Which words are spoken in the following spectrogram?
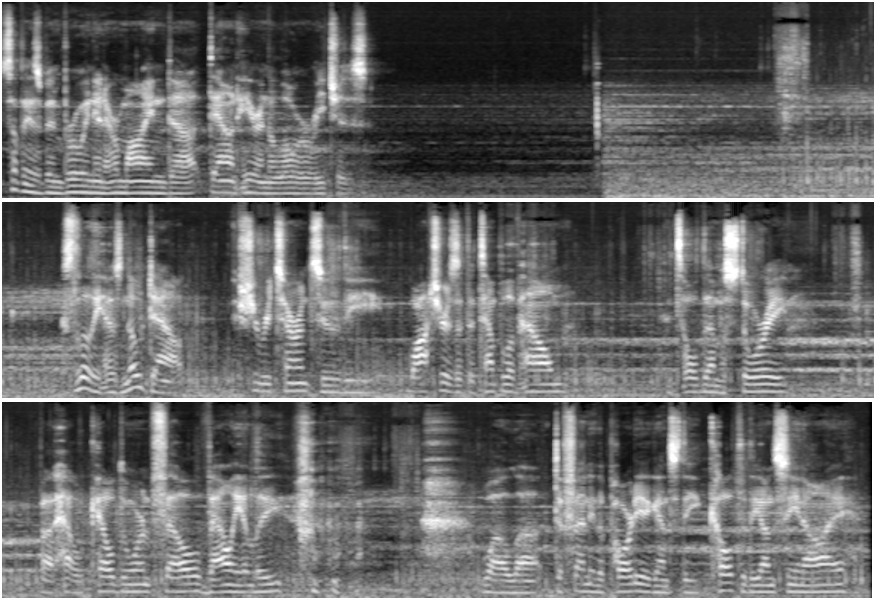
Something has been brewing in her mind uh, down here in the lower reaches. Because Lilly has no doubt if she returned to the Watchers at the Temple of Helm and told them a story about how Keldorn fell valiantly while uh, defending the party against the cult of the Unseen Eye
